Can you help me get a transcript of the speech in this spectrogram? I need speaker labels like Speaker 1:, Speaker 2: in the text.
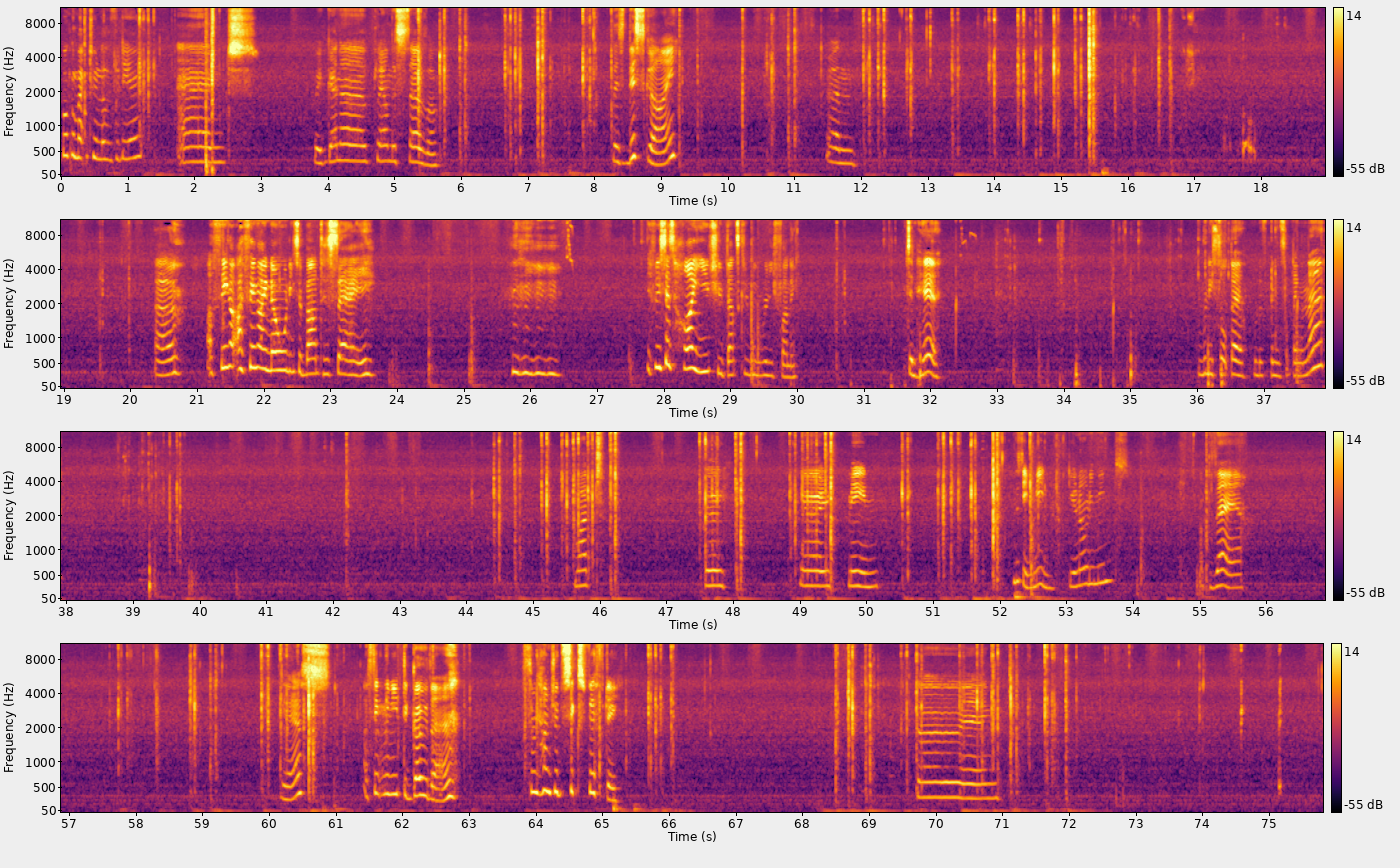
Speaker 1: welcome back to another video and we're gonna play on this server. There's this guy. Um Uh, I think I think I know what he's about to say. he says hi YouTube, that's gonna be really funny. It's in here. Really thought there would have been something in there. What do you mean? What does he mean? Do you know what he means? Up there. Yes. I think we need to go there. 300, 650. Going.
